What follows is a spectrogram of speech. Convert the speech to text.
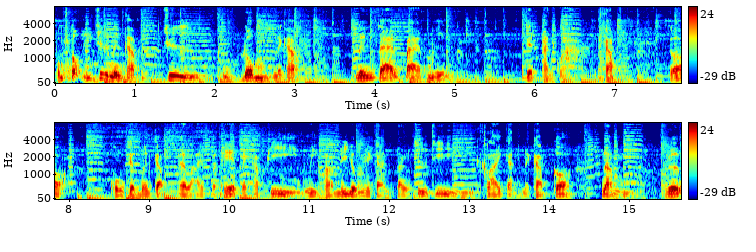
ผมตกอีกชื่อหนึ่งครับ ชื่ออุดมนะครับ 1 8 7 0 0 0 กว่านะครับ ก็คงจะเหมือนกับหลาย ๆ ประเทศนะครับที่มีความนิยมในการตั้งชื่อที่คล้ายกันนะครับ ก็นำเรื่อง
